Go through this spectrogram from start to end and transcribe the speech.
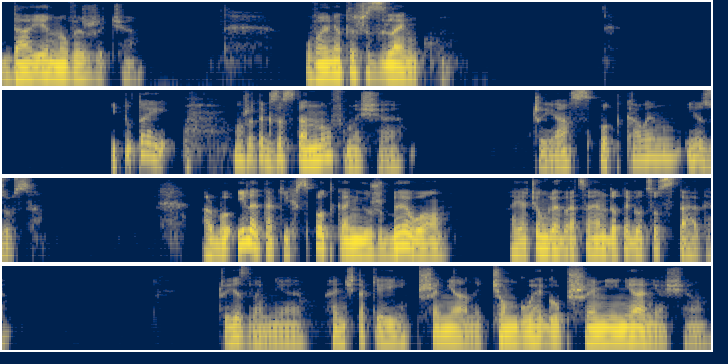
daje nowe życie, uwalnia też z lęku. I tutaj może tak zastanówmy się, czy ja spotkałem Jezusa. Albo ile takich spotkań już było, a ja ciągle wracałem do tego, co stare. Czy jest we mnie chęć takiej przemiany, ciągłego przemieniania się,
